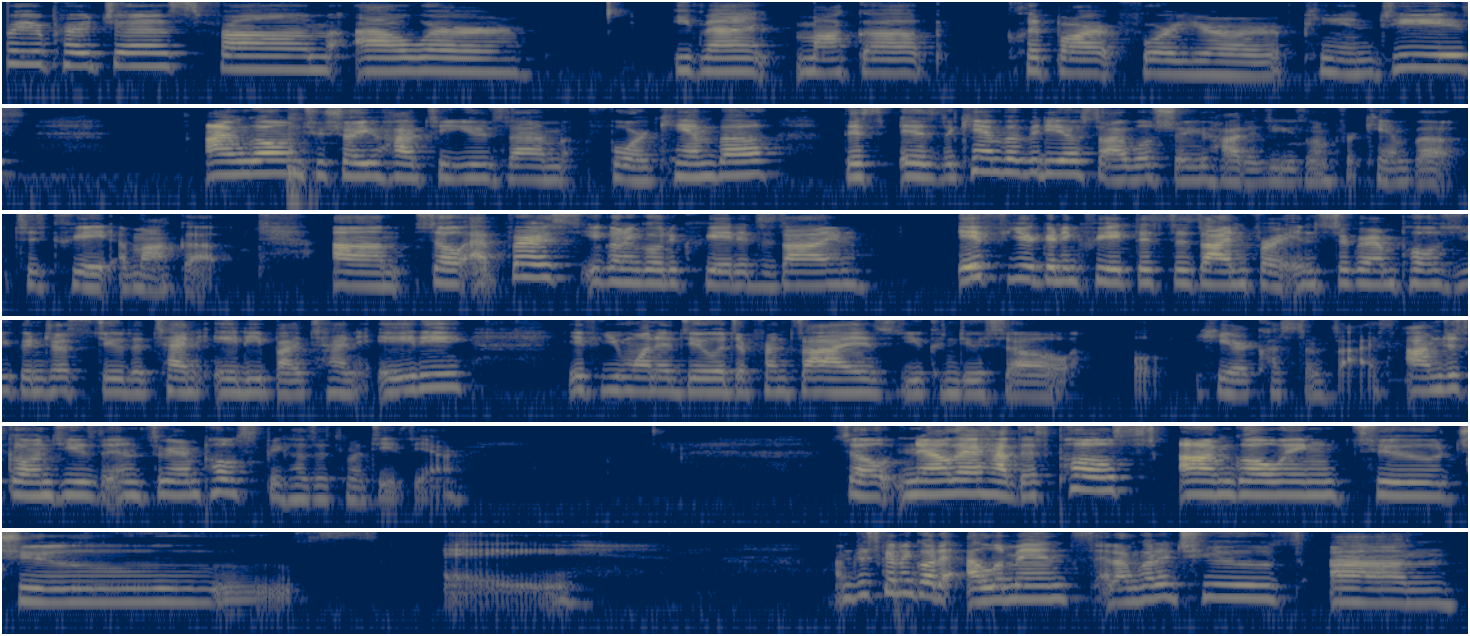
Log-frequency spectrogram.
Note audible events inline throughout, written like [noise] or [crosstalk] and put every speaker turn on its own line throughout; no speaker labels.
for your purchase from our event mock-up clip art for your PNGs. I'm going to show you how to use them for Canva. This is the Canva video, so I will show you how to use them for Canva to create a mock-up. Um, so at first, you're going to go to create a design. If you're going to create this design for an Instagram post, you can just do the 1080 by 1080. If you want to do a different size, you can do so here, custom size. I'm just going to use the Instagram post because it's much easier. So now that I have this post, I'm going to choose a, I'm just going to go to elements and I'm going to choose um,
